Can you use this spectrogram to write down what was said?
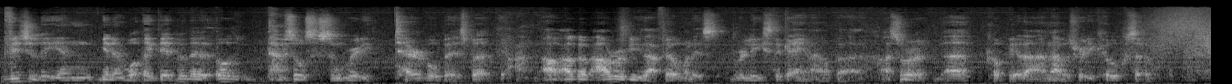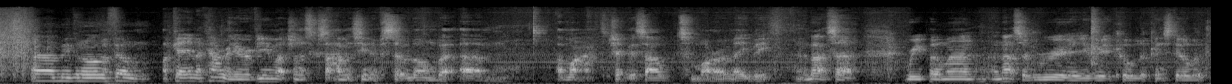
visually and you know what they did, but there, oh, there was also some really terrible bits. But I'll, I'll, go. I'll review that film when it's released again now. But I saw a, a copy of that and that was really cool. So uh, moving on, the film again. I can't really review much on this because I haven't seen it for so long. But um, I might have to check this out tomorrow maybe. And that's a Repo Man, and that's a really really cool looking still. But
